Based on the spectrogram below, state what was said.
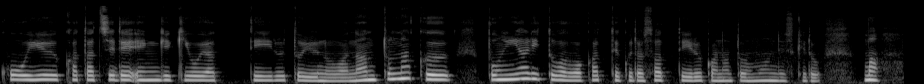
こういう形で演劇をやっているというのはなんとなくぼんやりとは分かってくださっているかなと思うんですけど、まあ、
